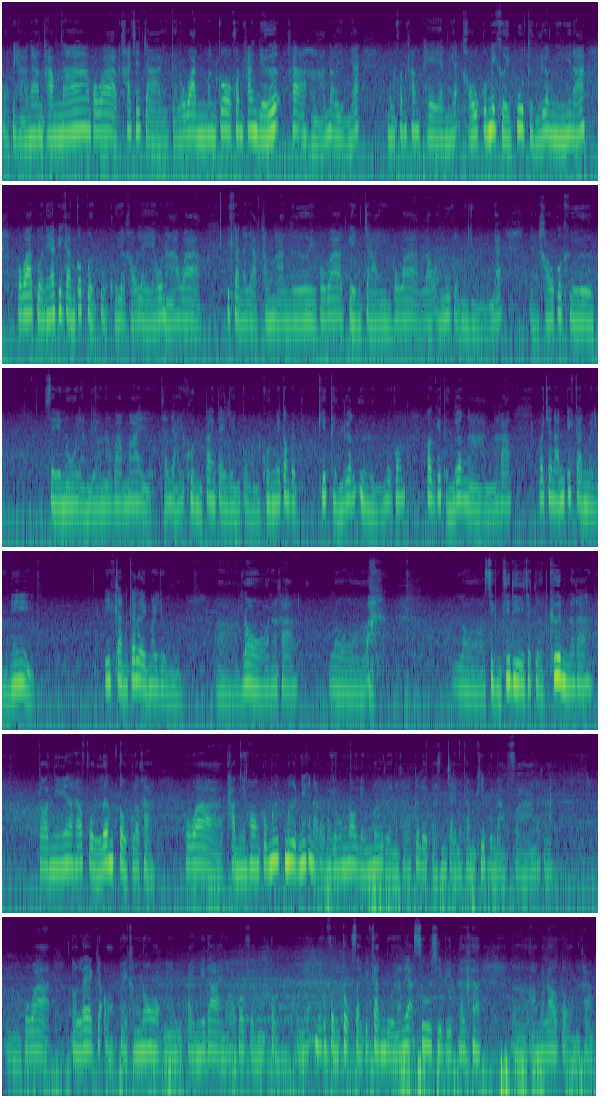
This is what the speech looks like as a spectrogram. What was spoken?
ออกไปหางานทำนะ เพราะว่าค่าใช้จ่ายแต่ละวันมันก็ค่อนข้างเยอะค่าอาหารอะไรอย่างเงี้ย มันค่อนข้างแพงเนี้ยเขาก็ไม่เคยพูดถึงเรื่องนี้นะ เพราะว่าตัวนี้พี่กันก็เปิดอกคุยกับเขาแล้วนะว่าพี่กันอยากทำงานเลย เพราะว่าเกรงใจ เพราะว่าเราเอาลูกเรามาอยู่อย่างเงี้ยแต่เขาก็คือเซโนอย่างเดียวนะว่าไม่ ฉันอยากให้คุณตั้งใจเรียนก่อน คุณไม่ต้องไปคิดถึงเรื่องอื่น ไม่ต้องต้องคิดถึงเรื่องงานนะคะ เพราะฉะนั้นพี่กันมาอยู่นี่ พี่กันก็เลยมาอยู่อรอนะคะ รอ สิ่งที่ดีจะเกิดขึ้นนะคะ ตอนนี้นะคะฝนเริ่มตกแล้วค่ะ เพราะว่าทำในห้องก็มืดมืดนี่ขนาดออกมาจากข้างนอกยังมืดเลยนะคะ ก็เลยตัดสินใจมาทำคลิปบนดาดฟ้านะคะเเพราะว่าตอนแรกจะออกไปข้างนอกนั้นไปไม่ได้นะคะเพราะฝนตกอย่างเนี้ยนี่ก็ฝนตกใส่พี่กันอยู่นะเนี่ยสู้ชีวิตนะคะเอามาเล่าต่อนะคะ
